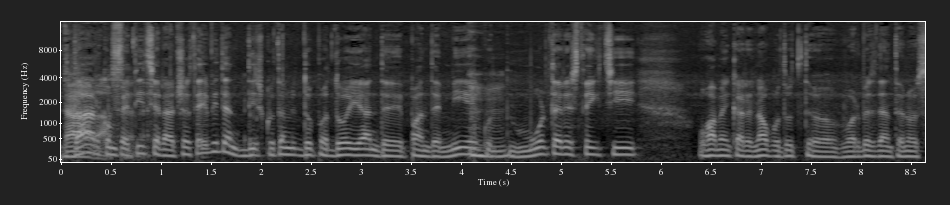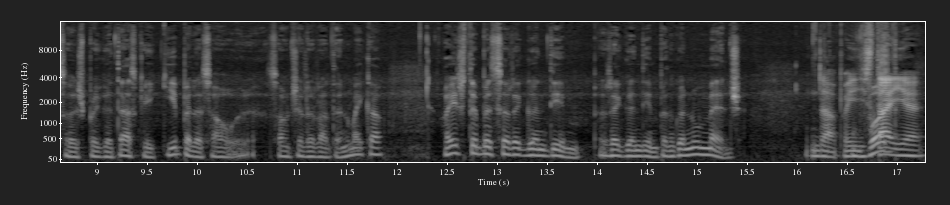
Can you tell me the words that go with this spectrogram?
Da, Dar lasă, competițiile acestea, evident, discutăm după 2 ani de pandemie, Mhm. cu multe restricții, oameni care n-au putut, uh, vorbesc de antrenori, să-și pregătească echipele sau, sau celelalte. Numai că aici trebuie să regândim, regândim, pentru că nu merge. Da, păi Văd- stai, e,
